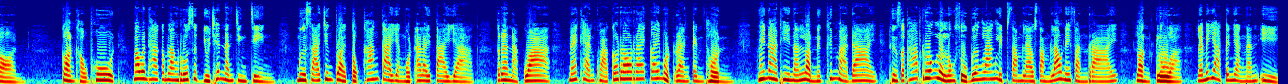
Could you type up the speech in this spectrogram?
ก่อน ก่อนเขาพูด มาวันทากำลังรู้สึกอยู่เช่นนั้นจริง ๆ มือซ้ายจึงปล่อยตกข้างกายอย่างหมดอะไรตายอยาก ตระหนักว่าแม้แขนขวาก็ร่อแรกใกล้หมดแรงเต็มทน วินาทีนั้นหล่อนนึกขึ้นมาได้ ถึงสภาพร่วงหล่นลงสู่เบื้องล่างลิบซ้ำแล้วซ้ำเล่าในฝันร้าย หล่อนกลัว และไม่อยากเป็นอย่างนั้นอีก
